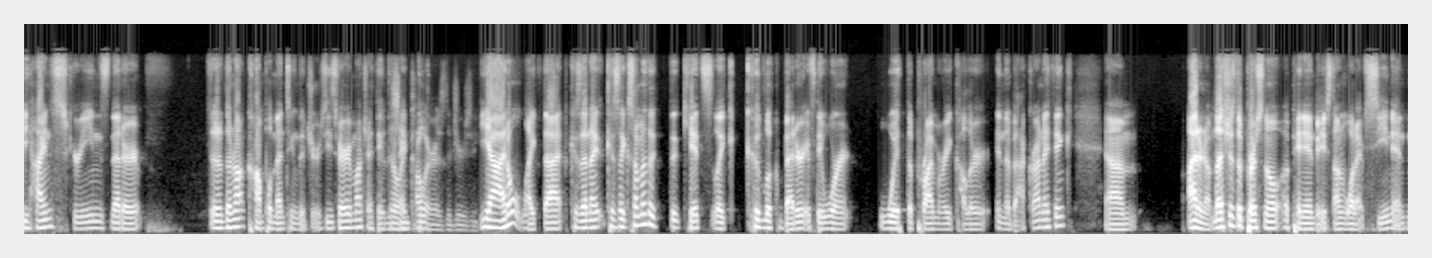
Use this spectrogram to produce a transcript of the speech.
behind screens that are they're, they're not complementing the jerseys very much. I They're think the they're, same like color as the jersey. Yeah, I don't like that because then I because like some of the the kits like could look better if they weren't with the primary color in the background. I think. Um, I don't know. That's just a personal opinion based on what I've seen, and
